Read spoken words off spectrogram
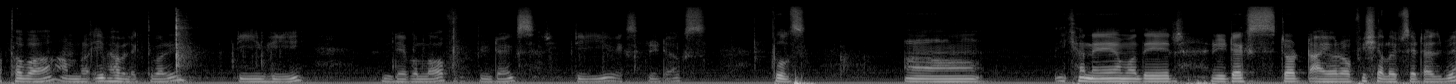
অথবা আমরা এইভাবে লিখতে পারি TV develop Redux T X Redux tools এখানে আমাদের রিডাক্স ডট আইওর অফিসিয়াল ওয়েবসাইট আসবে,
